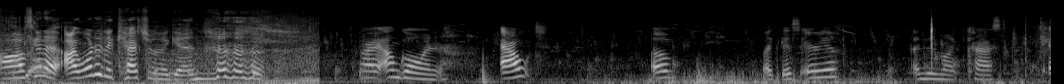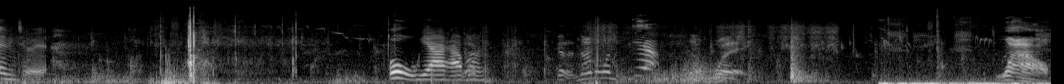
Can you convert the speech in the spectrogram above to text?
Oh, I was gonna. I wanted to catch him again. All right, I'm going out of like this area, and then like cast into it. Oh yeah, I have one. Got another one? Yeah. No way. Wow.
